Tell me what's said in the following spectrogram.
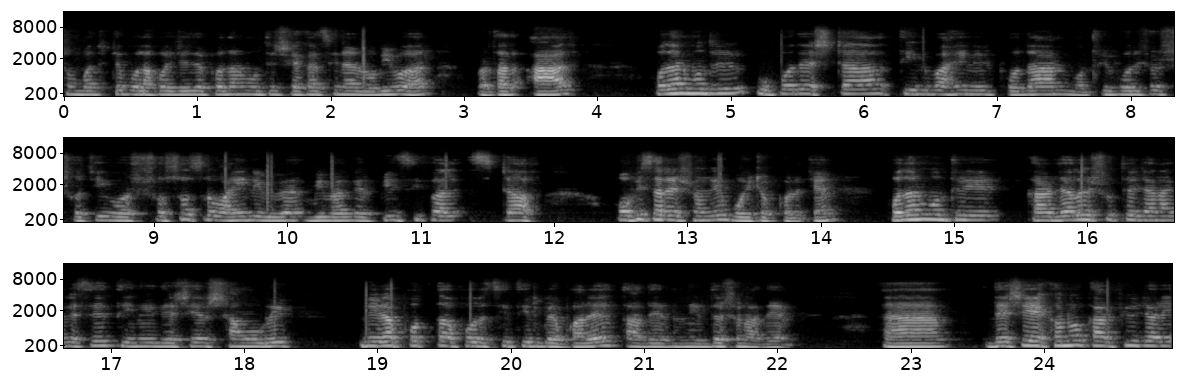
সংবাদটিতে বলা হয়েছে যে প্রধানমন্ত্রী শেখ হাসিনা রবিবার, অর্থাৎ আজ, প্রধানমন্ত্রীর উপদেষ্টা, তিন বাহিনীর প্রধান মন্ত্রী পরিষদ সচিব ও সশস্ত্র বাহিনী বিভাগের প্রিন্সিপাল স্টাফ অফিসারের সঙ্গে বৈঠক করেছেন। প্রধানমন্ত্রীর কার্যালয় সূত্রে জানা গেছে, তিনি দেশের সামগ্রিক নিরাপত্তা পরিস্থিতির ব্যাপারে তাদের নির্দেশনা দেন। দেশে এখনও কারফিউ জারি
